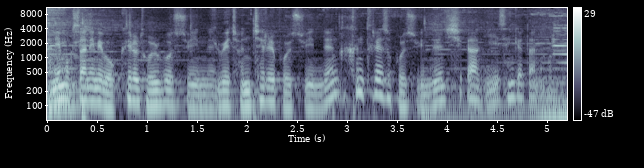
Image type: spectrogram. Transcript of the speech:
담임 목사님의 목회를 돌볼 수 있는 교회 전체를 볼 수 있는 큰 틀에서 볼 수 있는 시각이 생겼다는 겁니다.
